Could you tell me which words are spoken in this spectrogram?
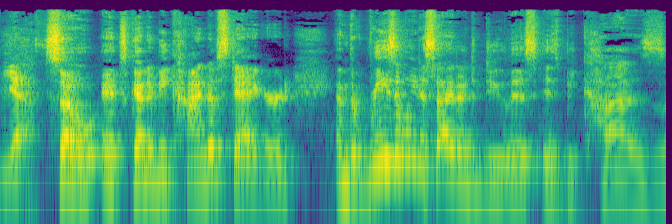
Yes. So it's going to be kind of staggered, and the reason we decided to do this is because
